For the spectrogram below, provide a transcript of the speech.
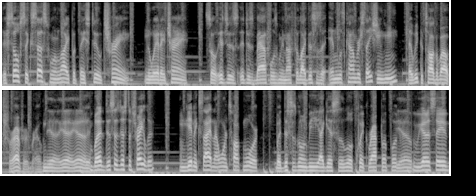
They're so successful in life, but they still train the way they train. So it just it just baffles me, and I feel like this is an endless conversation mm-hmm. that we could talk about forever, bro. Yeah, yeah, yeah. But this is just a trailer. I'm getting excited. I want to talk more, but this is going to be, I guess, a little quick wrap up. Of Yeah, we gotta save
